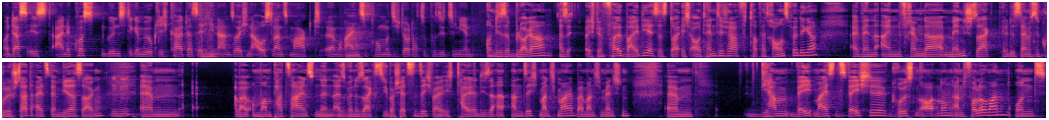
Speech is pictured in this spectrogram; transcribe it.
und das ist eine kostengünstige Möglichkeit, tatsächlich in einen solchen Auslandsmarkt ähm, reinzukommen und sich dort auch zu positionieren. Und diese Blogger, also ich bin voll bei dir, es ist deutlich authentischer, vertrauenswürdiger, äh, wenn ein fremder Mensch sagt, Hildesheim ist eine coole Stadt, als wenn wir das sagen. Mhm. Ähm, aber um mal ein paar Zahlen zu nennen, also wenn du sagst, sie überschätzen sich, weil ich teile diese Ansicht manchmal bei manchen Menschen, ähm, die haben wel meistens welche Größenordnung an Followern und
